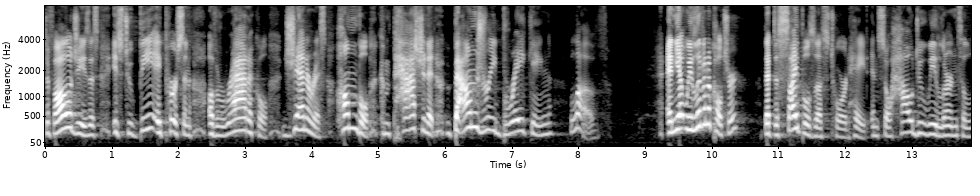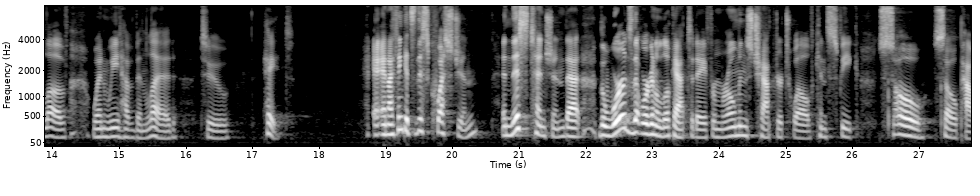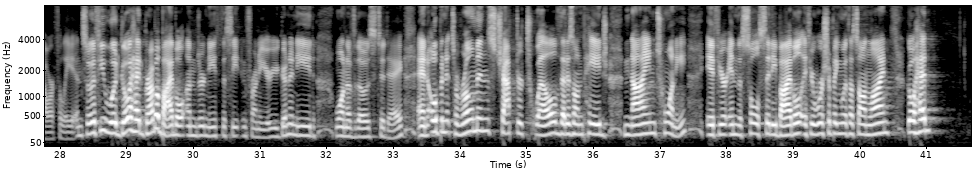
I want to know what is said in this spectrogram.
To follow Jesus is to be a person of radical, generous, humble, compassionate, boundary breaking love. And yet we live in a culture that disciples us toward hate. And so, how do we learn to love when we have been led to hate? And I think it's this question and this tension that the words that we're going to look at today from Romans chapter 12 can speak so, so powerfully. And so, if you would, go ahead, grab a Bible underneath the seat in front of you. You're going to need one of those today. And open it to Romans chapter 12. That is on page 920. If you're in the Soul City Bible, if you're worshiping with us online, go ahead,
